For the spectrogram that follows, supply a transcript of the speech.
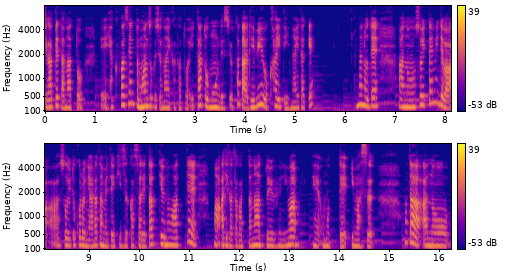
違ってたなと、100%満足じゃない方とはいたと思うんですよ。ただ、レビューを書いていないだけ。なので、あの、そういった意味では、そういうところに改めて気づかされたっていうのはあって、まあ、ありがたかったなというふうには、えー、思っています。また、あの、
